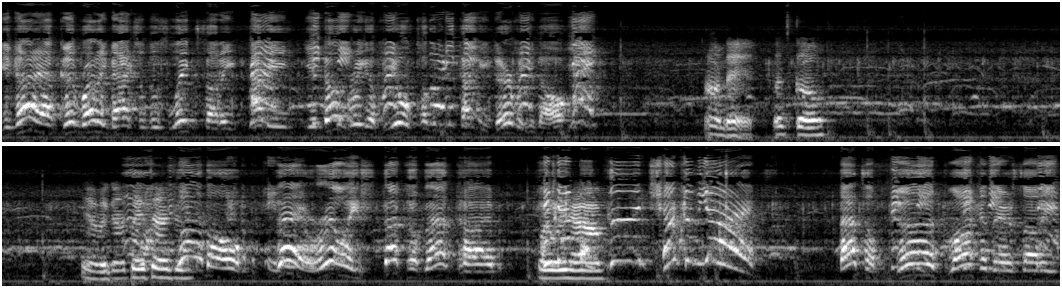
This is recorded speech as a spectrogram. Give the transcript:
You gotta have good running backs in this league, Sunny. I mean, you don't bring a mule to the Kentucky Derby, you know. Oh, dang. Let's go. Yeah, we gotta pay attention. They really stuck him that time. What do we have? Good chunk of yards. That's a good block in there, Sunny.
